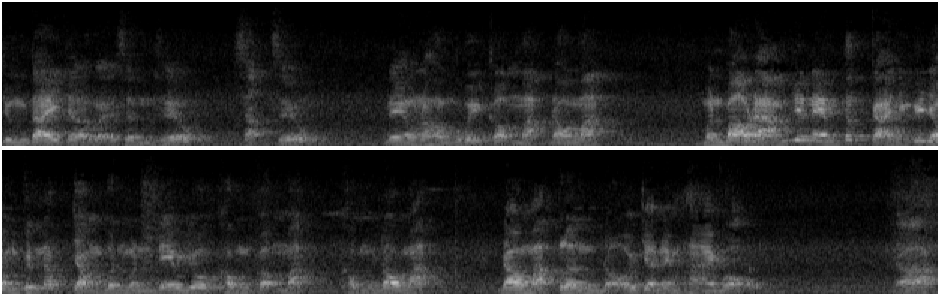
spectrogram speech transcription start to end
Chân tay cho nó vệ sinh xíu, sạch xíu. Đeo nó không có bị cộm mắt đau mắt mình bảo đảm với anh em tất cả những cái dòng kính áp tròng bên mình đeo vô không cộm mắt không đau mắt. Đau mắt lên đổi cho anh em hai bộ. Đó.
